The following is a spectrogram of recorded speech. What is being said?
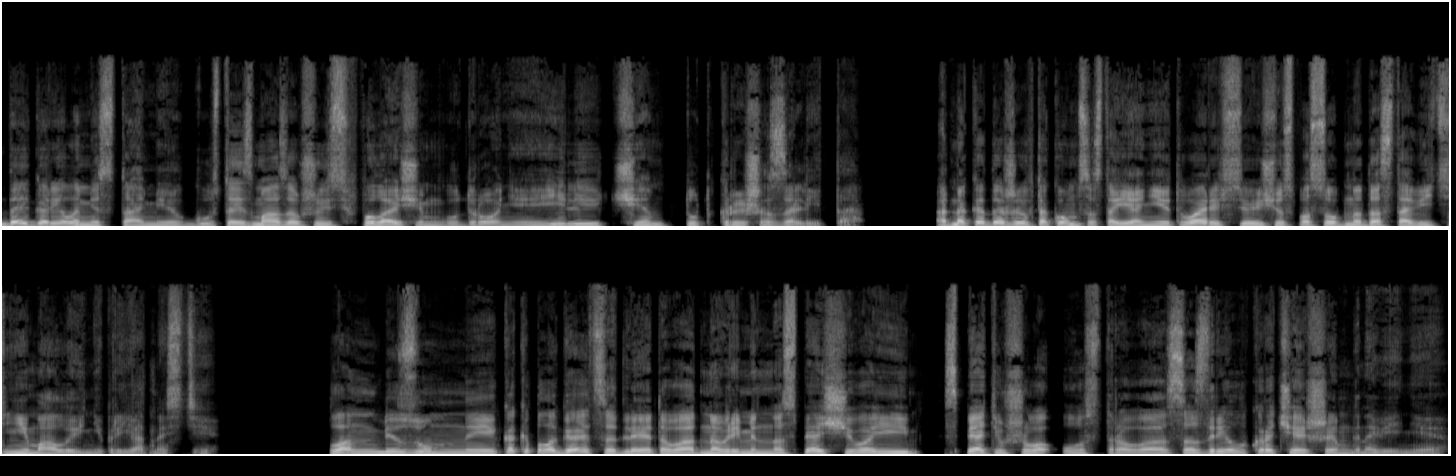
да и горела местами, густо измазавшись в пылающем гудроне или чем тут крыша залита. Однако даже в таком состоянии тварь все еще способна доставить немалые неприятности. План безумный, как и полагается для этого одновременно спящего и спятившего острова, созрел в кратчайшее мгновение.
